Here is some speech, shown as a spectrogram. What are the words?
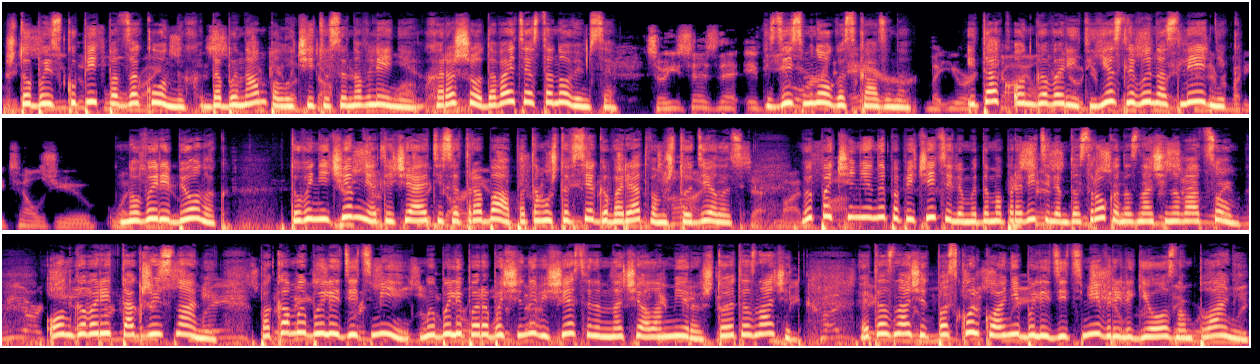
чтобы искупить подзаконных, дабы нам получить усыновление. Хорошо, давайте остановимся. Здесь много сказано. Итак, он говорит, если вы наследник, но вы ребенок, то вы ничем не отличаетесь от раба, потому что все говорят вам, что делать. Вы подчинены попечителям и домоправителям до срока, назначенного Отцом. Он говорит также и с нами. Пока мы были детьми, мы были порабощены вещественным началом мира. Что это значит? Это значит, поскольку они были детьми в религиозном плане,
